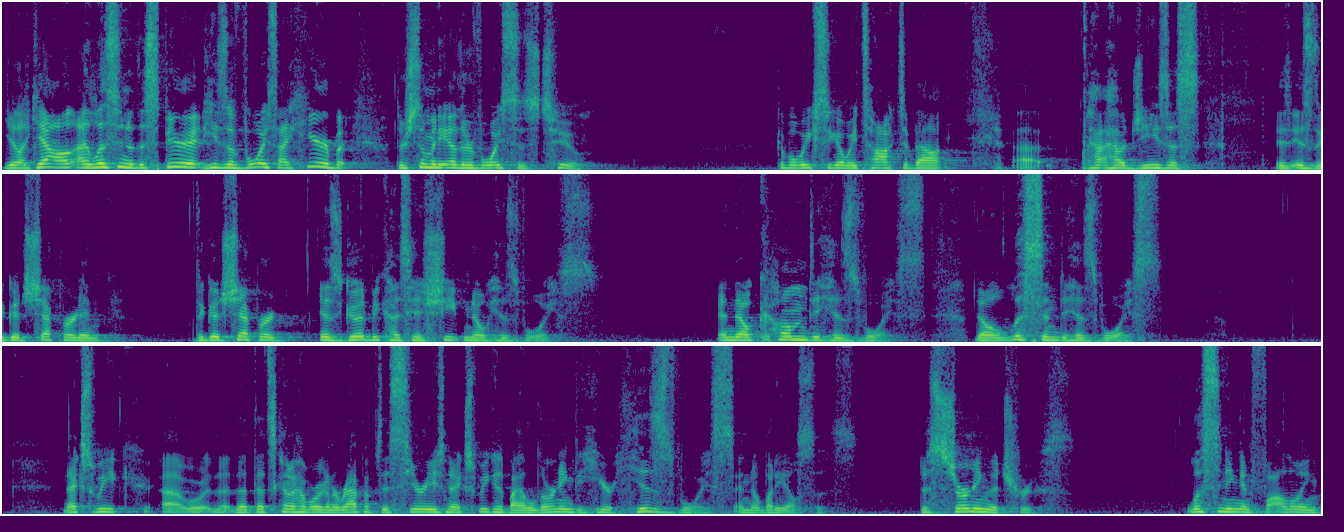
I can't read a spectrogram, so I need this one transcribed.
you're like, yeah, I listen to the Spirit. He's a voice I hear, but there's so many other voices too. A couple weeks ago, we talked about uh, how, Jesus is, is the Good Shepherd, and the Good Shepherd is good because his sheep know his voice. And they'll come to his voice, they'll listen to his voice. Next week, uh, that, that's kind of how we're going to wrap up this series next week, is by learning to hear his voice and nobody else's, discerning the truth. Listening and following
